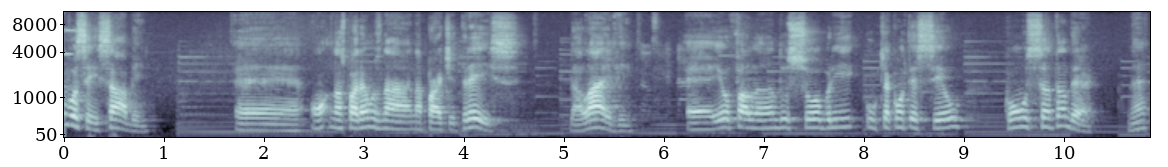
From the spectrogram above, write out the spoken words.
Como vocês sabem, é, nós paramos na, na, parte 3 da live, é, eu falando sobre o que aconteceu com o Santander. Né?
